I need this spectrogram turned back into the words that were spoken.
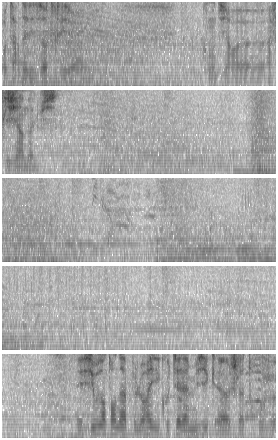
retarder les autres et euh, comment dire infliger un malus. Et si vous entendez un peu l'oreille, écoutez la musique, je la trouve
